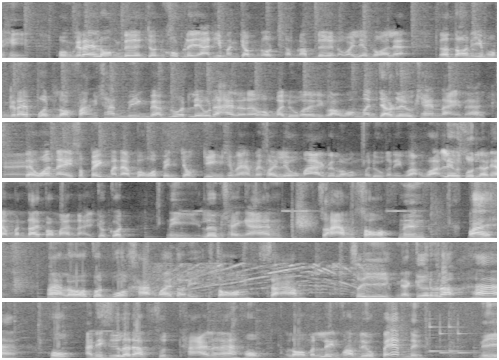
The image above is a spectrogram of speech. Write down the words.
นี่ผมก็ได้ลองเดินจนครบระยะที่มันกำหนดสำหรับเดินเอาไว้เรียบร้อยแล้ว แล้วตอนนี้ผมก็ได้ปลดล็อกฟังก์ชันวิ่งแบบรวดเร็วได้แล้วนะผมมาดูกันเลยดีกว่าว่ามันจะเร็วแค่ไหนนะโอเคแต่ว่าในสเปคมันอะบอกว่าเป็นจ็อกกิ้งใช่ไหมไม่ค่อยเร็วมากเดี๋ยวเรามาดูกันดีกว่าว่าเร็วสุดแล้วเนี่ยมันได้ประมาณไหนก็กดนี่เริ่มใช้งาน 3 2 1 ไป มาเราก็กดบวกค้างไว้ตอนนี้ 2 3 4เนี่ยเกินไปแล้ว 5 6 อันนี้คือระดับสุดท้ายแล้วนะ 6 รอมันเร่งความเร็วแป๊บหนึ่งนี่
